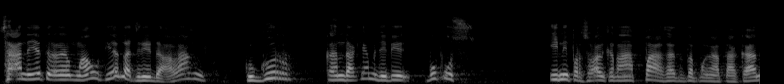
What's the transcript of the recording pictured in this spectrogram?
seandainya tidak ada yang mau, dia nggak jadi dalang. Gugur, kehendaknya menjadi pupus. Ini persoalan kenapa saya tetap mengatakan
